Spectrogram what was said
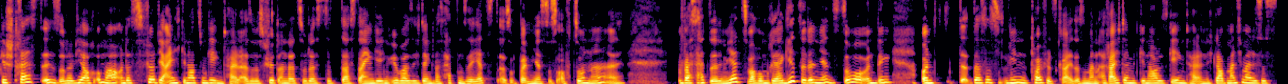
gestresst ist oder wie auch immer. Und das führt ja eigentlich genau zum Gegenteil. Also das führt dann dazu, dass, dass dein Gegenüber sich denkt, was hatten sie jetzt? Also bei mir ist das oft so, ne? Was hat sie denn jetzt? Warum reagiert sie denn jetzt so und Ding? Und das ist wie ein Teufelskreis. Also man erreicht damit genau das Gegenteil. Und ich glaube, manchmal ist es,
